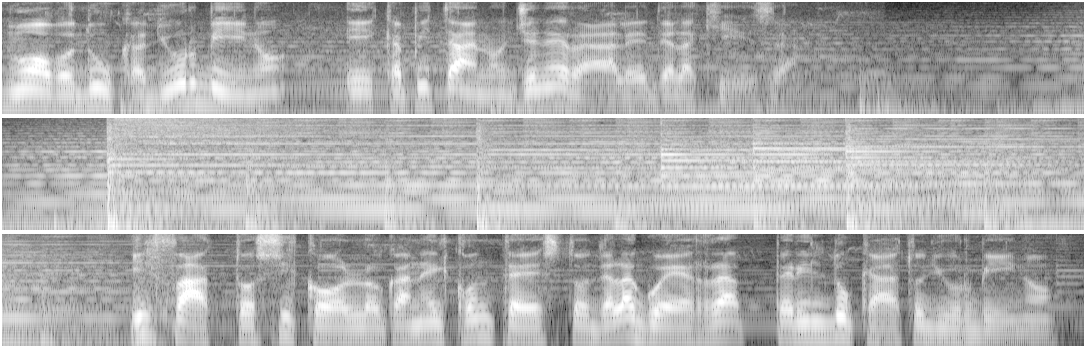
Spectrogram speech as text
nuovo duca di Urbino e capitano generale della Chiesa. Il fatto si colloca nel contesto della guerra per il Ducato di Urbino.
